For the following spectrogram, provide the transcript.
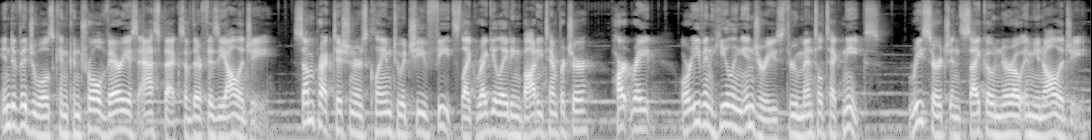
individuals can control various aspects of their physiology. Some practitioners claim to achieve feats like regulating body temperature, heart rate, or even healing injuries through mental techniques. Research in psychoneuroimmunology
